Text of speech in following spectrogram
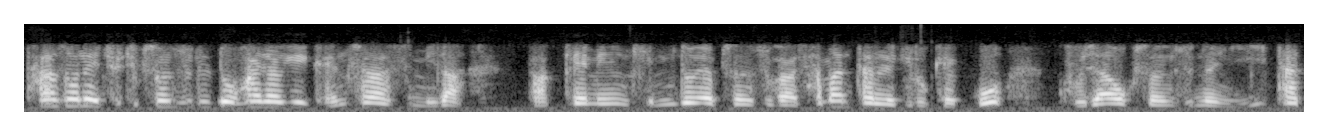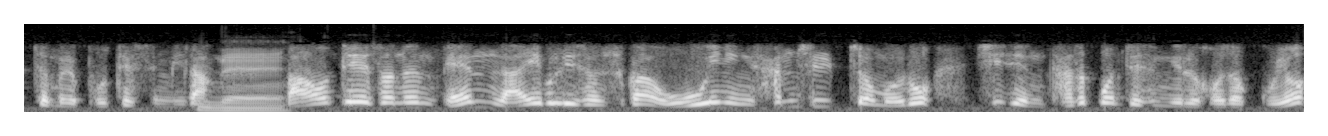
타선의 주축 선수들도 활약이 괜찮았습니다. 박해민, 김동엽 선수가 3안타를 기록했고 구자욱 선수는 2타점을 보탰습니다. 네. 마운드에서는 벤 라이블리 선수가 5이닝 3실점으로 시즌 다섯 번째 승리를 거뒀고요.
